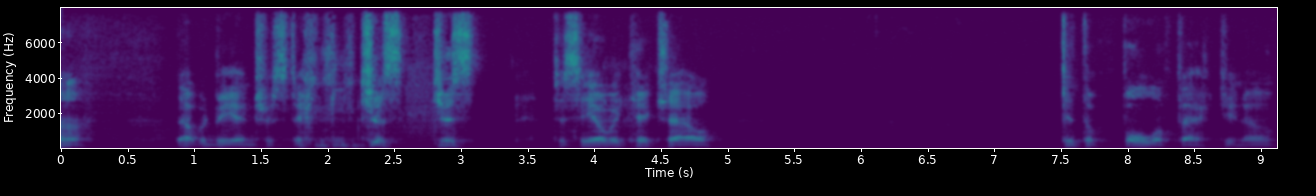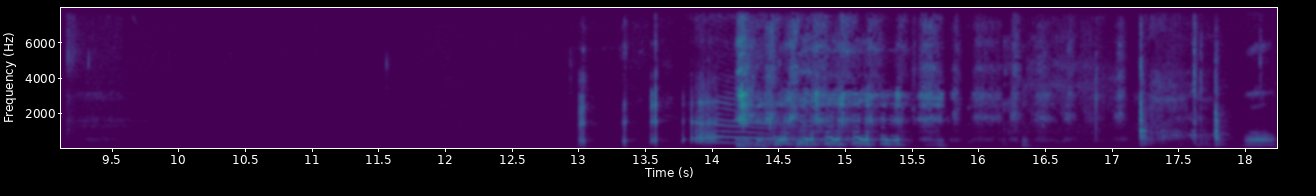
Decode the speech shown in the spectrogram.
Huh. That would be interesting. just just to see how it kicks out. Get the full effect, you know. well,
